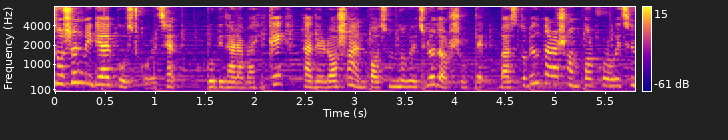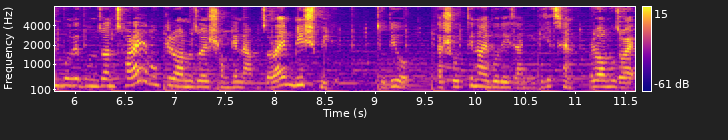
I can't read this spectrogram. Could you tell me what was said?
সোশ্যাল মিডিয়ায় পোস্ট করেছেন। দুটি ধারাবাহিকে তাদের রসায়ন পছন্দ হয়েছিল দর্শকদের। বাস্তবেও তারা সম্পর্ক রয়েছেন বলে গুঞ্জন ছড়ায় এমনকি রণজয়ের সঙ্গে নাম জড়ায় মিশ যদিও তা সত্যি নয় বলেই জানিয়ে দিয়েছেন রণজয়।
